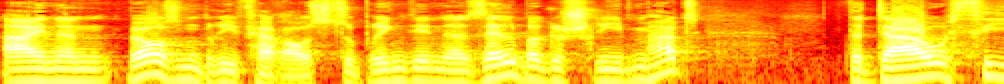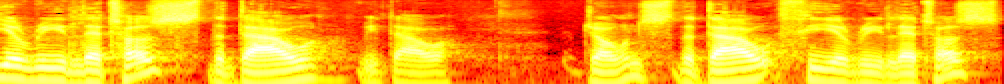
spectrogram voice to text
einen Börsenbrief herauszubringen, den er selber geschrieben hat. The Dow Theory Letters, The Dow, wie Dow Jones, The Dow Theory Letters.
